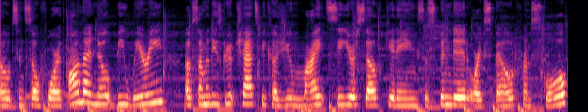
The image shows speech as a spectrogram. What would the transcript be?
notes and so forth. On that note, be weary of some of these group chats because you might see yourself getting suspended or expelled from school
